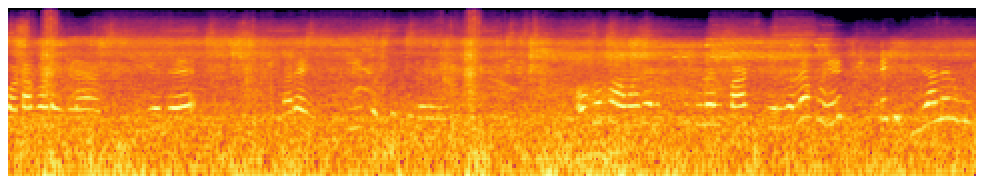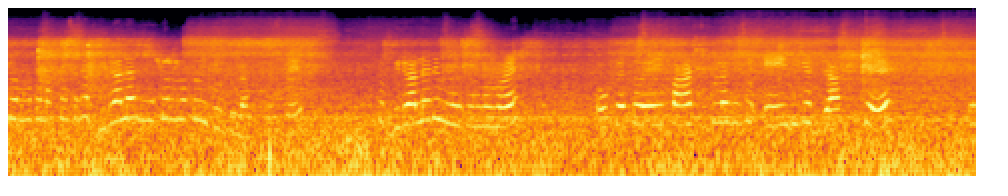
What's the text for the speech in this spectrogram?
ফটাফট এগুলা দিয়ে দে। আরে, কি করতে ওকে তো আমাদের পুতুলের পার্ট বের হলে হয়ে কি বিড়ালের মুখের মতো লাগতেছে না বিড়ালের মুখের মতোই কিন্তু লাগতেছে। তো বিড়ালেরই মুখ মনে হয়। ওকে তো এই পার্টগুলো কিন্তু এই দিকে যাচ্ছে। তো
